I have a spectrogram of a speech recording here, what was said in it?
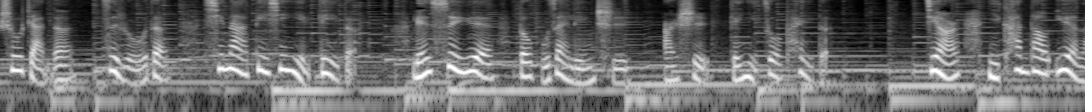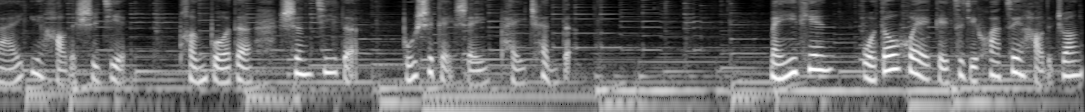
舒展的、自如的，吸纳地心引力的，连岁月都不再凌迟，而是给你做配的。进而你看到越来越好的世界，蓬勃的、生机的，不是给谁陪衬的。每一天，我都会给自己化最好的妆，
